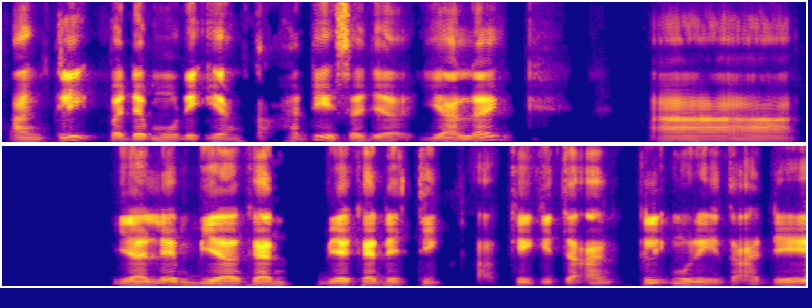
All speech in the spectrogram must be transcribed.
unklik pada murid yang tak hadir saja. Yang lain, uh, yang lain biarkan biarkan dia tik. Okey, kita unclick murid yang tak ada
